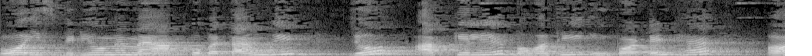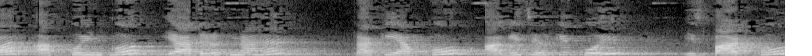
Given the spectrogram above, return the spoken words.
वो इस वीडियो में मैं आपको बताऊँगी, जो आपके लिए बहुत ही इम्पोर्टेंट है और आपको इनको याद रखना है, ताकि आपको आगे चल के कोई इस पार्ट को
